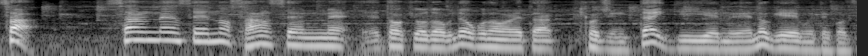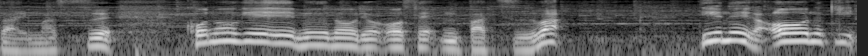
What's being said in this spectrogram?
さあ、3連戦の3戦目、東京ドームで行われた巨人対 DNA のゲームでございます。このゲームの両先発は、DNA が大抜き、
